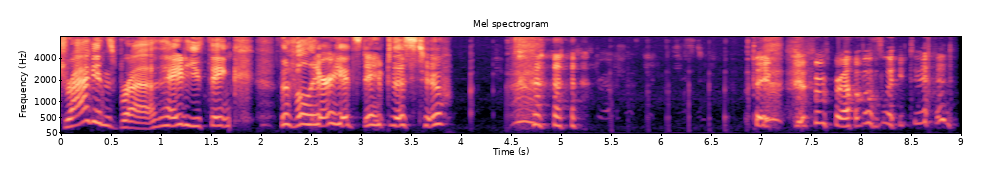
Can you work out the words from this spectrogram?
Dragon's Breath. Hey, do you think the Valyrians named this too? They probably did.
